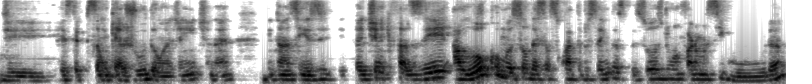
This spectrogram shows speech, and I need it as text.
de recepção que ajudam a gente, né? Então, assim, eu tinha que fazer a locomoção dessas 400 pessoas de uma forma segura,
